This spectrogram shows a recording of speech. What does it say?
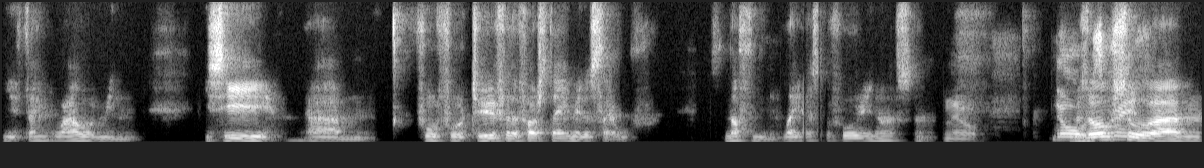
you think, wow, I mean, you see um, 442 for the first time, you're just like, it's nothing like this before, you know. So no, no. There's also um,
